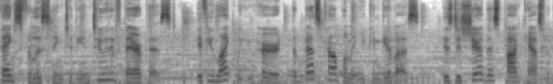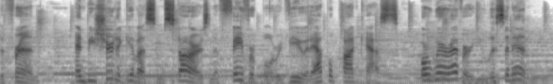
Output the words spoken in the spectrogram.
Thanks for listening to The Intuitive Therapist. If you like what you heard, the best compliment you can give us is to share this podcast with a friend. And be sure to give us some stars and a favorable review at Apple Podcasts or wherever you listen in.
